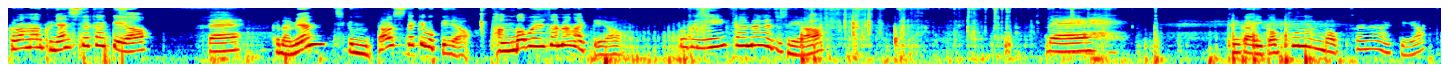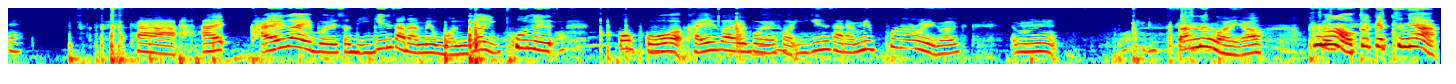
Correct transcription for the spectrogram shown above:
그러면 그냥 시작할게요. 네. 그러면 지금부터 시작해볼게요. 방법을 설명할게요. 효빈이 설명해주세요. 네. 제가 이거 푸는 법 설명할게요. 네. 자, 아, 가위가위보에서 이긴 사람이 먼저 이 콘을 꽂고 가위가위보에서 이긴 사람이 폰으로 이걸 음, 쌓는 거예요. 푸는 어떻게 트냐?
